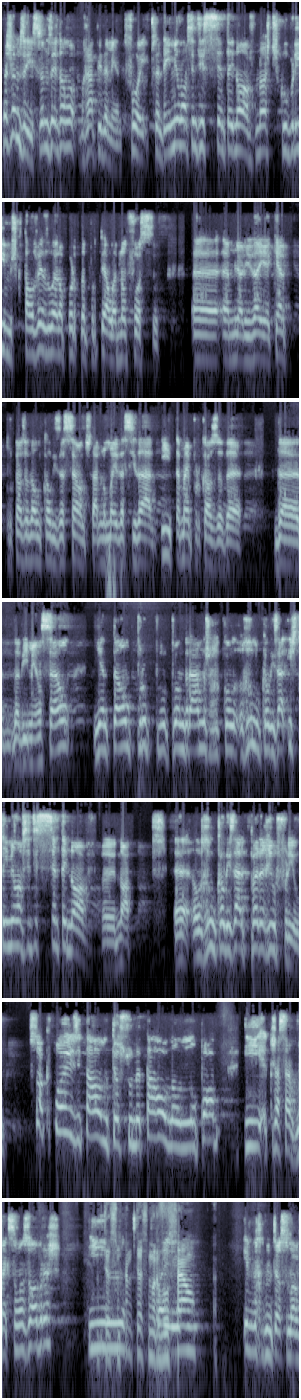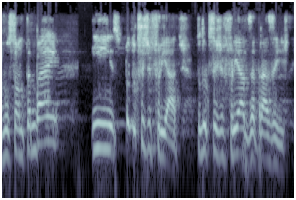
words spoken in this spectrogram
Mas vamos a isso, vamos então rapidamente. Foi, portanto, em 1969 nós descobrimos que talvez o aeroporto da Portela não fosse uh, a melhor ideia, quer por causa da localização, de estar no meio da cidade e também por causa da, da, da dimensão. E então ponderámos relocalizar, isto em 1969, uh, nota, uh, relocalizar para Rio Frio. Só que depois e tal, meteu-se o Natal, não, não pode, e que já sabe como é que são as obras. Meteu-se meteu uma revolução. E meteu-se uma revolução também, e tudo o que seja feriados, tudo o que seja feriados atrasa isto.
